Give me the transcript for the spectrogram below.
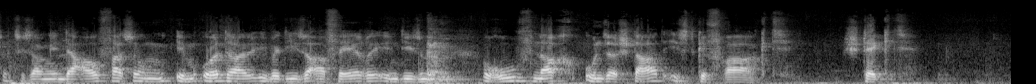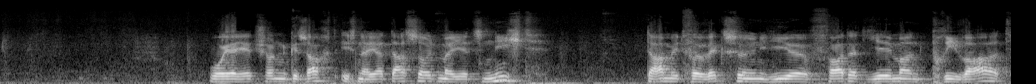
sozusagen in der Auffassung im Urteil über diese Affäre, in diesem Ruf nach unser Staat ist gefragt, steckt. Wo ja jetzt schon gesagt ist, naja, das sollten wir jetzt nicht damit verwechseln, hier fordert jemand privat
